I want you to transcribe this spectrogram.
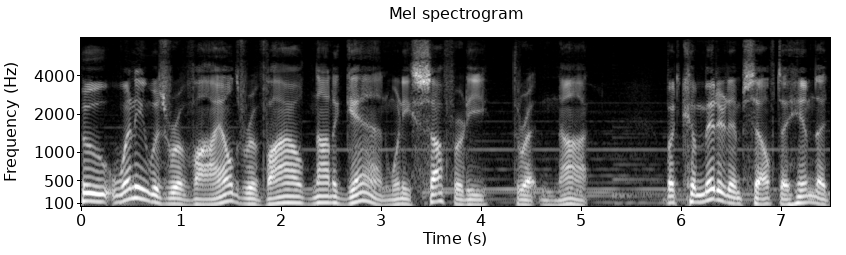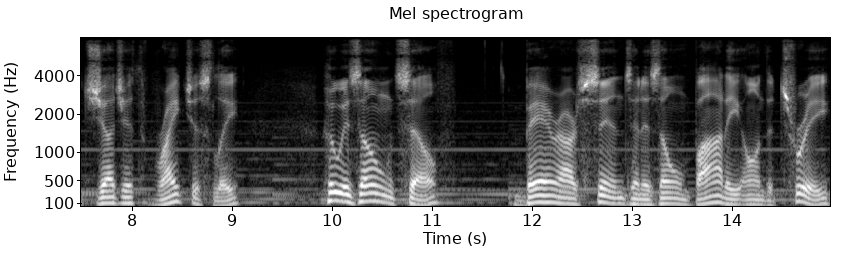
who, when he was reviled, reviled not again. When he suffered, he threatened not, but committed himself to him that judgeth righteously, who his own self bare our sins in his own body on the tree,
